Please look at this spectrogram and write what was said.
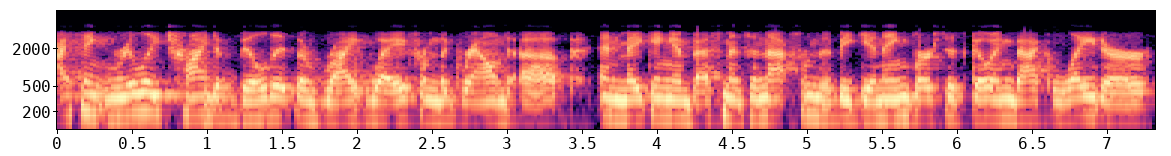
I think really trying to build it the right way from the ground up and making investments in that from the beginning versus going back later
